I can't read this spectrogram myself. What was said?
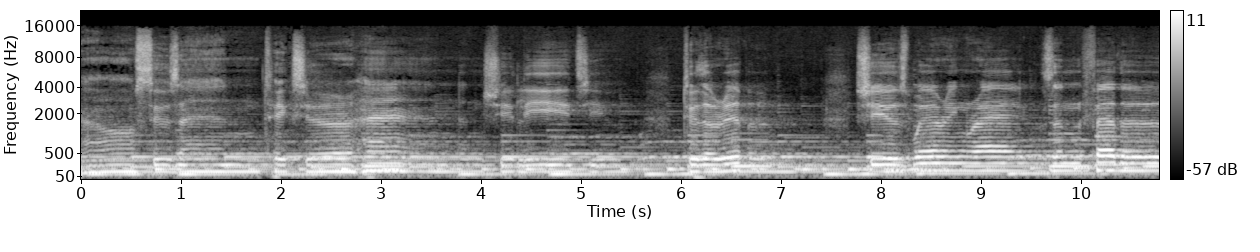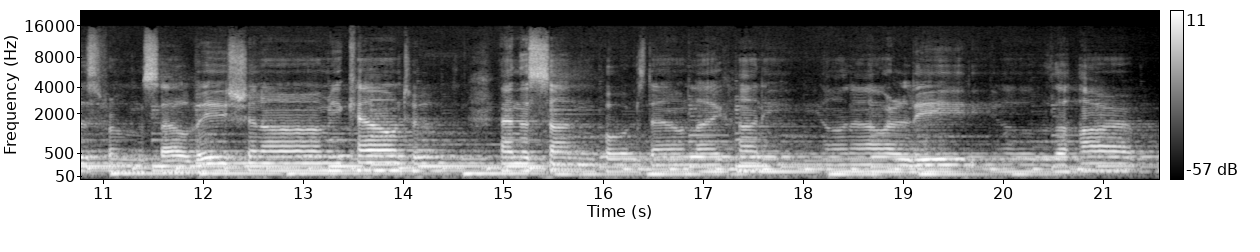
Now Suzanne takes your hand and she leads you to the river. She is wearing rags and feathers from Salvation Army counters and the sun pours down like honey on Our Lady of the Harbor,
